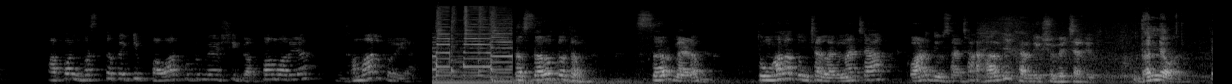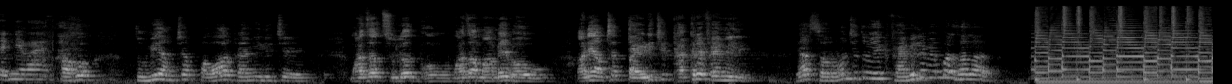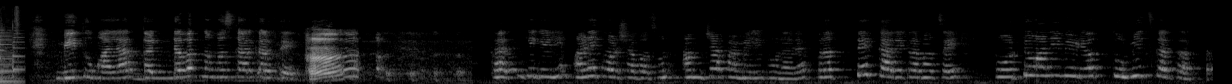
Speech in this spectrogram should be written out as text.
आपण मस्तपैकी पवार कुटुंबियाशी गप्पा मारूया धमाल करूया. तर सर्वप्रथम सर मॅडम तुम्हाला तुमच्या लग्नाच्या वाढदिवसाच्या हार्दिक हार्दिक शुभेच्छा देतो धन्यवाद. धन्यवाद. अहो तुम्ही आमच्या पवार फॅमिलीचे माझा चुलत भाऊ माझा मामे भाऊ आणि आमच्या तायडीची ठाकरे फॅमिली या सर्वांचे तुम्ही एक फॅमिली मेंबर झालात. मी तुम्हाला दंडवत नमस्कार करते. कारण की गेली अनेक वर्षापासून आमच्या फॅमिलीत होणाऱ्या प्रत्येक कार्यक्रमाचे फोटो आणि व्हिडिओ तुम्हीच करतात.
